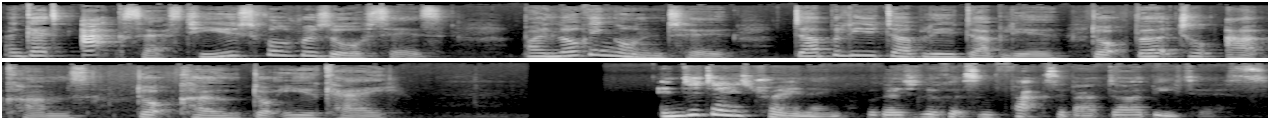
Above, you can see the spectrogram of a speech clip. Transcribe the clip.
and get access to useful resources by logging on to www.virtualoutcomes.co.uk. In today's training, we're going to look at some facts about diabetes.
